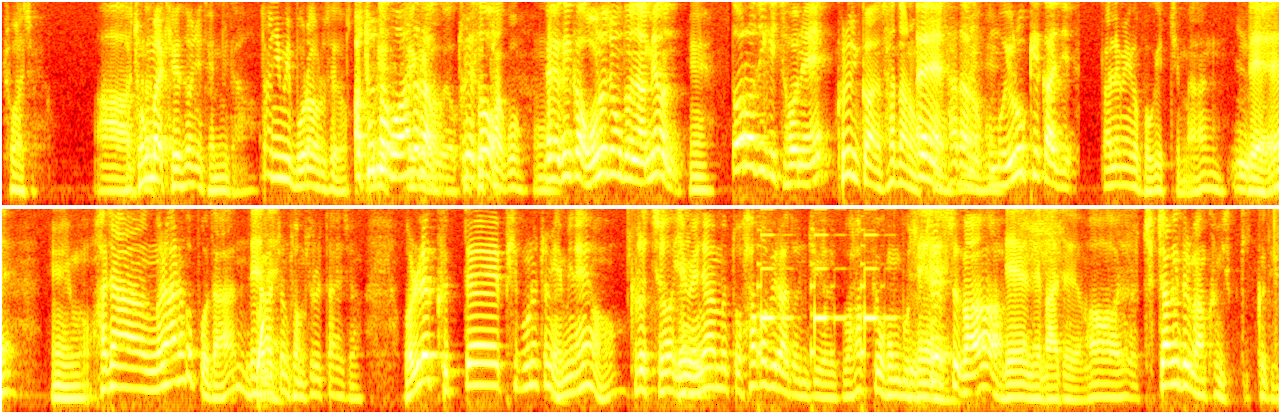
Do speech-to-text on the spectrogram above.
좋아져요. 아, 아, 정말 개선이 됩니다. 따님이 뭐라 그러세요? 아 좋다고 우리 하더라고요. 좀 그래서 좋다고. 어. 네, 그러니까 어느 정도냐면 예. 떨어지기 전에 그러니까 사다 놓고. 네, 사다 놓고 뭐 이렇게까지. 딸내미가 보겠지만 네. 예, 뭐 화장을 하는 것보단 네네. 내가 좀 점수를 따야죠. 원래 그때 피부는 좀 예민해요. 그렇죠. 예, 왜냐하면 또 학업이라든지 뭐 학교 공부 네. 스트레스가 네, 네, 맞아요. 어, 직장인들만큼 있, 있거든요.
